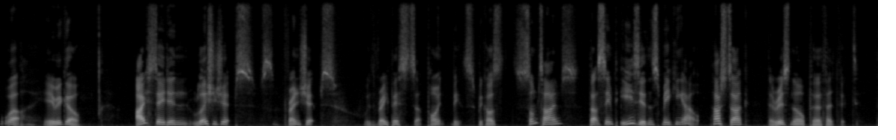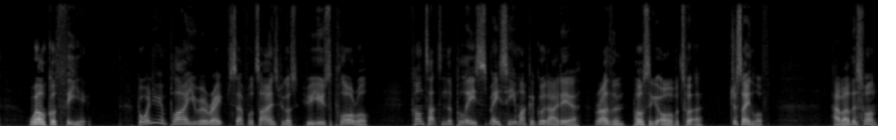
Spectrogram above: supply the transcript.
Well, here we go. I stayed in relationships, friendships with rapists at point because sometimes that seemed easier than speaking out. Hashtag there is no perfect victim. Well, good for you. But when you imply you were raped several times because you use the plural, contacting the police may seem like a good idea rather than posting it all over Twitter. Just saying, love. How about this one?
